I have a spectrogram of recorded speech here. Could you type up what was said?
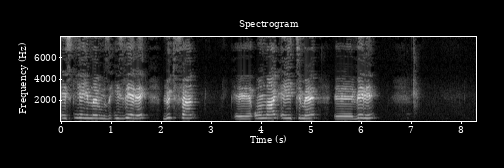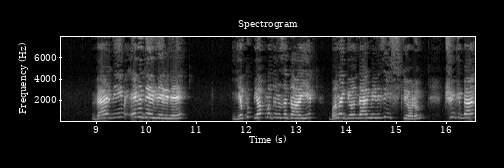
eski yayınlarımızı izleyerek lütfen e, online eğitime e, verin. Verdiğim ev ödevlerini yapıp yapmadığınıza dair bana göndermenizi istiyorum. Çünkü ben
